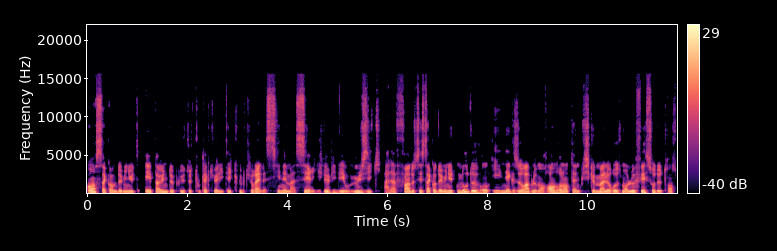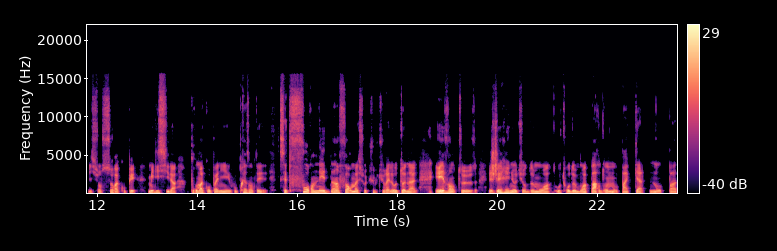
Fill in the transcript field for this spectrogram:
en 52 minutes et pas une de plus de toute l'actualité culturelle, cinéma, séries, jeux vidéo, musique. À la fin de ces 52 minutes, nous devrons inexorablement rendre l'antenne puisque malheureusement le faisceau de transmission sera coupé. Mais d'ici là, pour m'accompagner et vous présenter cette fournée d'informations culturelles automnales et venteuses, j'ai réuni autour de moi, autour de moi, pardon, non pas quatre, non pas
